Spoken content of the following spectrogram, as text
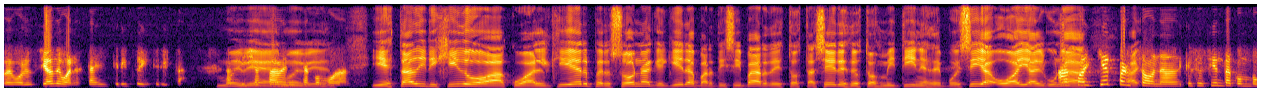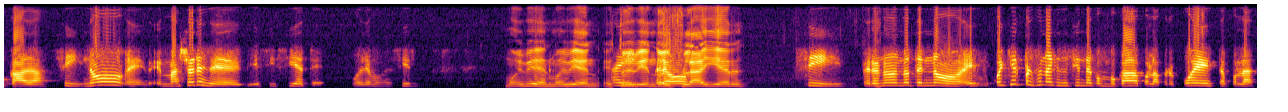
revolución de, bueno, estás inscrito, inscrita. Muy bien, muy bien. Y está dirigido a cualquier persona que quiera participar de estos talleres, de estos mitines de poesía, o hay alguna... A cualquier persona que se sienta convocada, sí, no eh, mayores de 17, podríamos decir. Muy bien, muy bien. Estoy viendo el flyer. Sí, pero no, no, te, no. Eh, cualquier persona que se sienta convocada por la propuesta, por la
